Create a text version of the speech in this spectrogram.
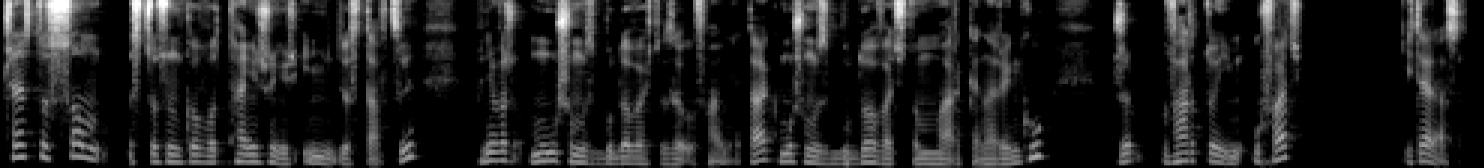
często są stosunkowo tańsze niż inni dostawcy, ponieważ muszą zbudować to zaufanie, tak? Muszą zbudować tą markę na rynku, że warto im ufać. I teraz,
